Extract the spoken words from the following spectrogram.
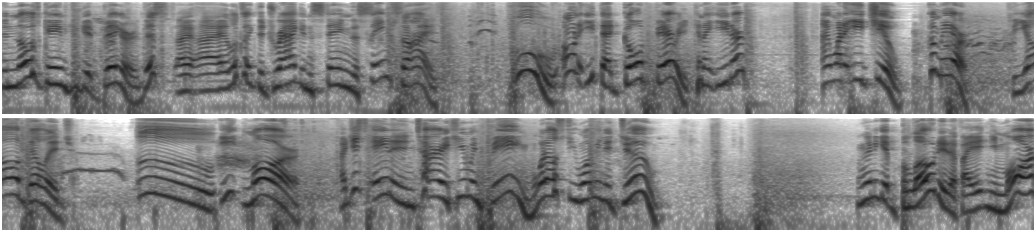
in those games you get bigger. This, I, I looks like the dragon's staying the same size. Ooh, I want to eat that gold fairy. Can I eat her? I want to eat you. Come here. The old village. Ooh, eat more. I just ate an entire human being. What else do you want me to do? I'm gonna get bloated if I eat any more.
